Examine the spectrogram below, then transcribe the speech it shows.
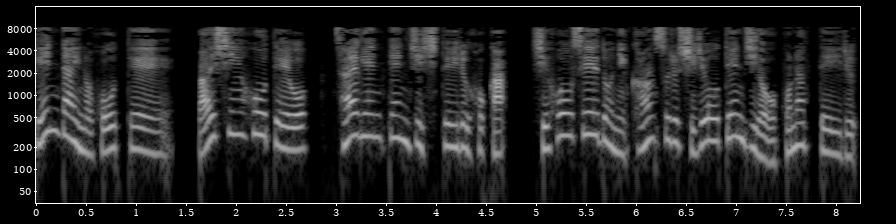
現代の法廷、陪審法廷を再現展示しているほか、司法制度に関する資料展示を行っている。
